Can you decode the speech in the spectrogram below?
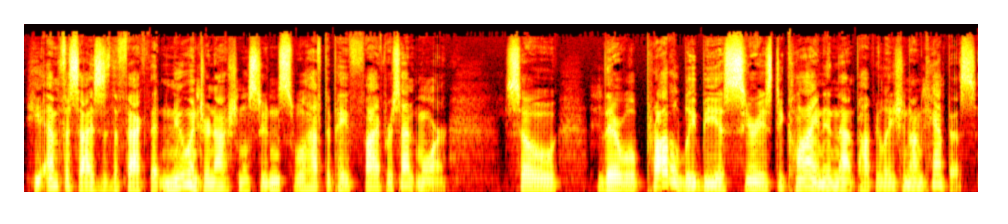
he emphasizes the fact that new international students will have to pay 5% more. So there will probably be a serious decline in that population on campus.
